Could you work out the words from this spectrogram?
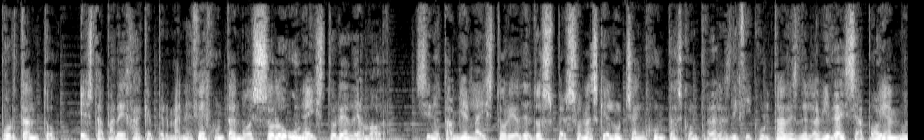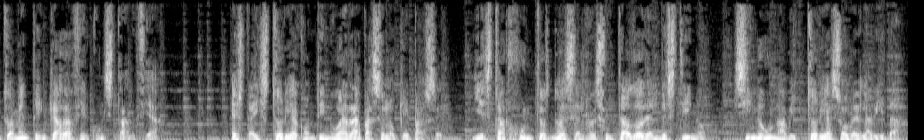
Por tanto, esta pareja que permanece junta no es solo una historia de amor, sino también la historia de dos personas que luchan juntas contra las dificultades de la vida y se apoyan mutuamente en cada circunstancia. Esta historia continuará pase lo que pase, y estar juntos no es el resultado del destino, sino una victoria sobre la vida.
